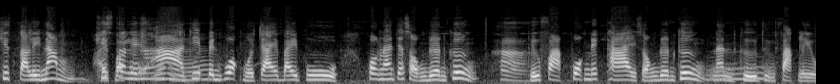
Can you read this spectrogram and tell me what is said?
คิสคิสตาลินัม ไอ้ประเภทอ่าที่เป็นพวกหัวใจใบพลูพวกนั้นจะสองเดือนครึ่ง ค่ะ ถือฝักพวกเน็กไทสองเดือนครึ่ง นั่นคือถือฝักเร็ว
